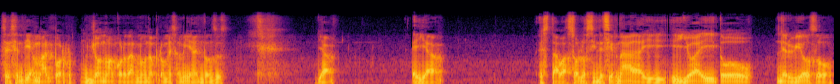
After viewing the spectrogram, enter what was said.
se sentía mal por yo no acordarme una promesa mía, entonces ya ella estaba solo sin decir nada y, yo ahí todo nervioso.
